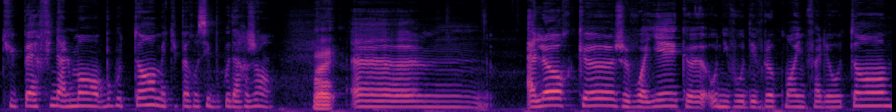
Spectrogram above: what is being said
tu perds finalement beaucoup de temps, mais tu perds aussi beaucoup d'argent. Ouais. Euh, alors que je voyais qu'au niveau développement, il me fallait autant,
